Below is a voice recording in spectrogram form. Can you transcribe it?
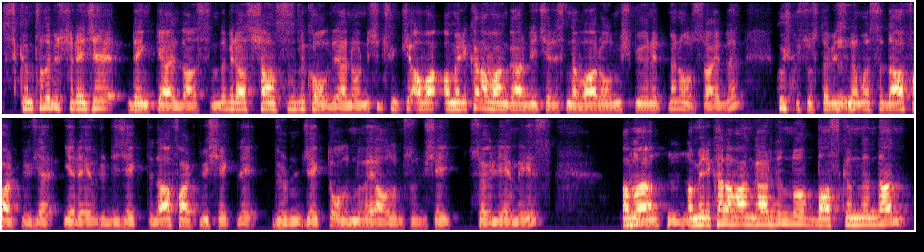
sıkıntılı bir sürece denk geldi aslında. Biraz şanssızlık oldu yani onun için. Çünkü av- Amerikan avantgardı içerisinde var olmuş bir yönetmen olsaydı kuşkusuz tabii sineması daha farklı bir yere evrilecekti. Daha farklı bir şekli bürünecekti. Olumlu veya olumsuz bir şey söyleyemeyiz. Ama hı hı. Amerikan avantgardının o baskınlığından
